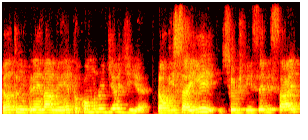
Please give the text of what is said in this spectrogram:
tanto no treinamento como no dia a dia. Então isso aí, o surfista ele sai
